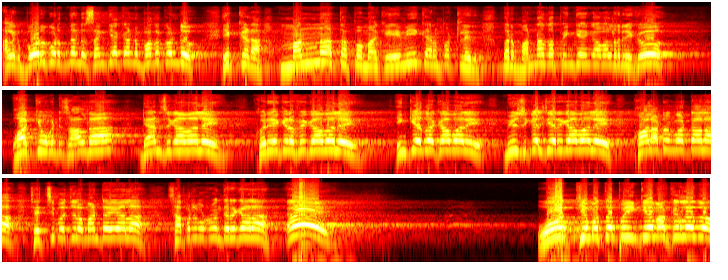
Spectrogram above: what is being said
వాళ్ళకి బోరు కొడుతుందంట సంఖ్యాకాండం పదకొండు. ఇక్కడ మన్నా తప్ప మాకేమీ కనపట్లేదు మరి మన్నా తప్ప ఇంకేం కావాలరా నీకు? వాక్యం ఒకటి చాలదా డ్యాన్స్ కావాలి కొరియోగ్రఫీ కావాలి ఇంకేదో కావాలి మ్యూజికల్ చైర్ కావాలి కోలాటం కొట్టాలా చర్చి మధ్యలో మంట వేయాలా సపరేట్ కొట్టడం తిరగాల? ఏయ్! వాక్యము తప్ప ఇంకేం అక్కర్లేదు.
